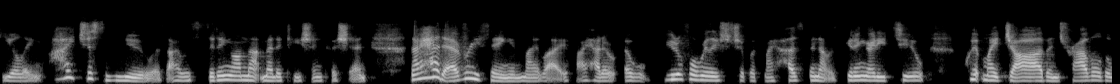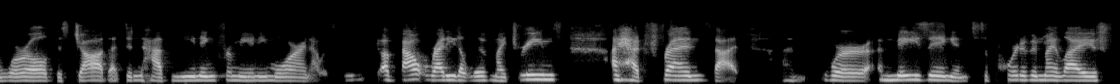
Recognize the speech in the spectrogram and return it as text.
healing. I just knew as I was sitting on that meditation cushion and I had everything in my life. I had a, a beautiful relationship with my husband. I was getting ready to quit my job and travel the world, this job that didn't have meaning for me anymore. And I was about ready to live my dreams. I had friends that um, were amazing and supportive in my life.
